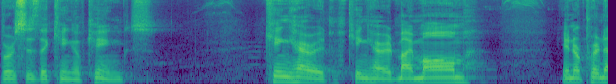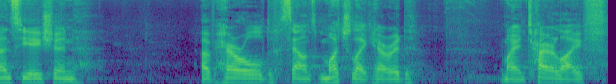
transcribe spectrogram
versus the King of Kings. King Herod, King Herod. My mom, in her pronunciation of Harold, sounds much like Herod my entire life.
